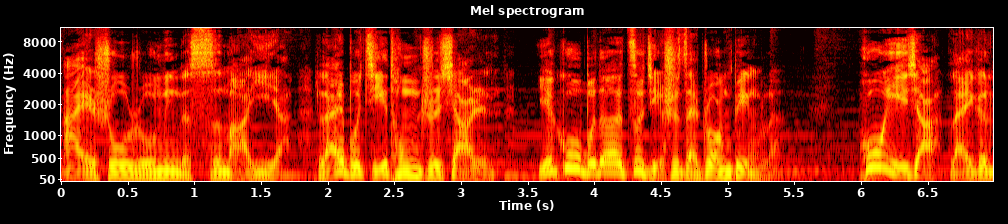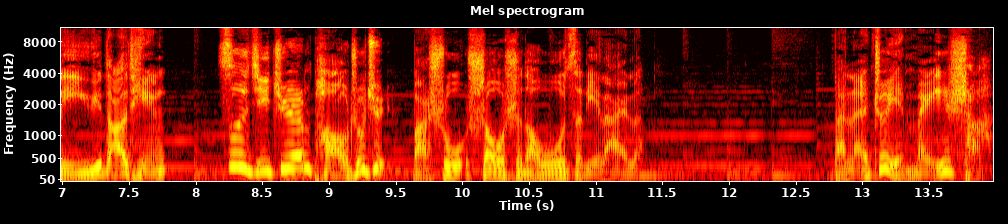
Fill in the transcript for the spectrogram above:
爱书如命的司马懿啊，来不及通知下人，也顾不得自己是在装病了，呼一下来个鲤鱼打挺，自己居然跑出去把书收拾到屋子里来了。本来这也没啥，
